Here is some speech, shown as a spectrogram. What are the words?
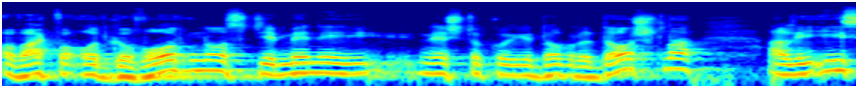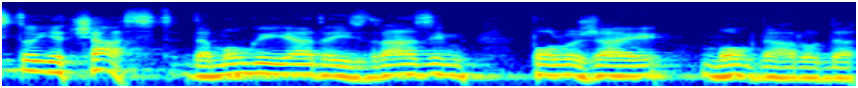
ovakva odgovornost je meni nešto koje je dobro došla, ali isto je čast da mogu ja da izrazim položaj mog naroda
